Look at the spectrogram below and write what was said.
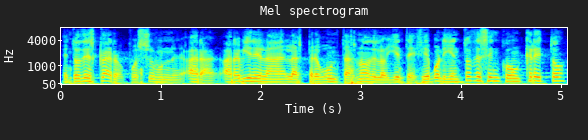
Entonces, claro, pues un- ahora, ahora vienen la- las preguntas ¿no? del oyente. Dice, bueno, y entonces en concreto,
